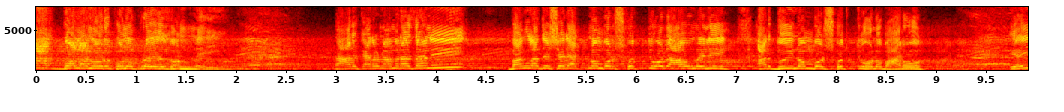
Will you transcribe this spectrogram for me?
নাক গলানোর কোনো প্রয়োজন নেই। তার কারণ আমরা জানি, বাংলাদেশের এক নম্বর শত্রু হলো আওয়ামী লীগ আর দুই নম্বর শত্রু হলো ভারত। এই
